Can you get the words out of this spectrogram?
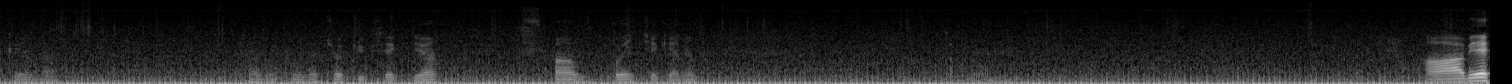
sıkıyorum ben. Burada çok yüksek diyor. Spam point çekelim. Abi.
